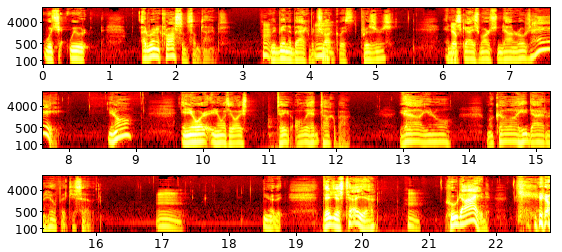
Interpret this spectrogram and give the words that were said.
which we were. I'd run across them sometimes. Hmm. We'd be in the back of a hmm. truck with prisoners, and Yep. this guy's marching down the road. Hey, you know, and you know what? You know what they always take. All they had to talk about. Yeah, you know, McCullough. He died on Hill Fifty Seven. Mm. You know, they, they just tell you Hmm. who died. you know,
